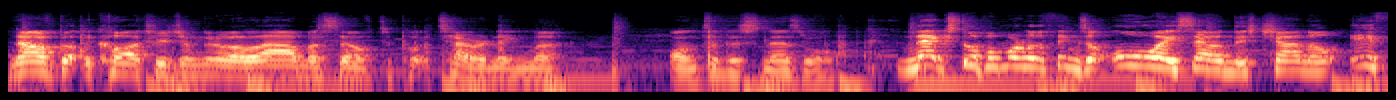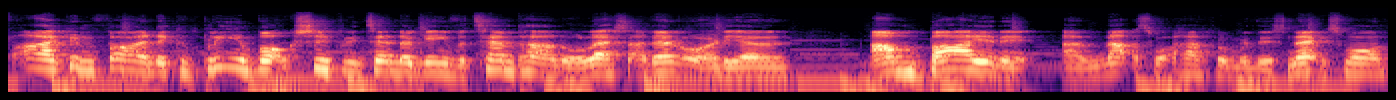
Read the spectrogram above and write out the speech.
Now I've got the cartridge, I'm going to allow myself to put Terra Terranigma onto the SNES wall. Next up, and one of the things I always say on this channel, if I can find a complete in-box Super Nintendo game for £10 or less I don't already own, I'm buying it. And that's what happened with this next one.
